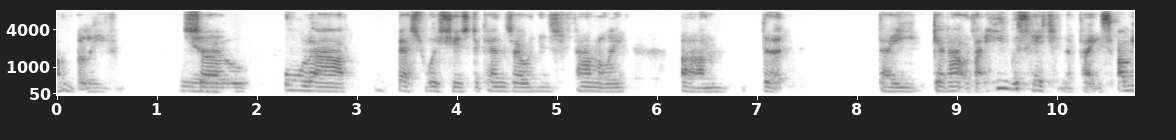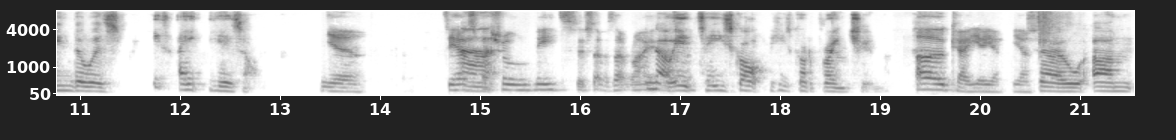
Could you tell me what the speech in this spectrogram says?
unbelievable. Yeah. So all our best wishes to Kenzo and his family um, that they get out of that. He was hit in the face. I mean, there was he's eight years old. Yeah. Does he have uh, special needs? Is that was that right? No, it's he's got he's got a brain tumor. okay, yeah, yeah, yeah. So um,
